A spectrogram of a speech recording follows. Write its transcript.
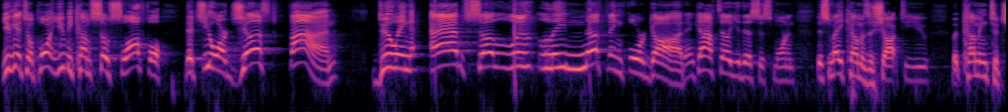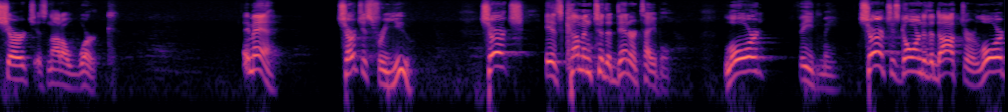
You get to a point, you become so slothful that you are just fine doing absolutely nothing for God. And can I tell you this this morning? This may come as a shock to you, but coming to church is not a work. Amen. Church is for you. Church is coming to the dinner table. Lord, feed me. Church is going to the doctor. Lord,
